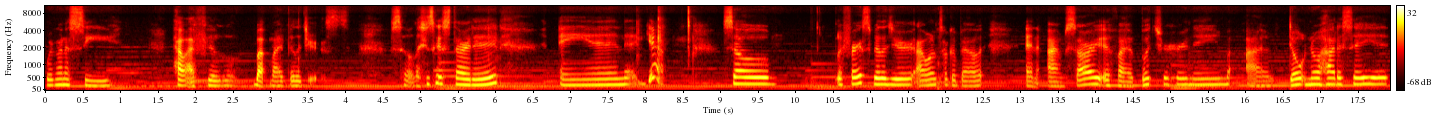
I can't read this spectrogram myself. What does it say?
we're gonna see how i feel about my villagers. So let's just get started. And yeah. So the first villager i want to talk about and i'm sorry if i butcher her name i don't know how to say it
